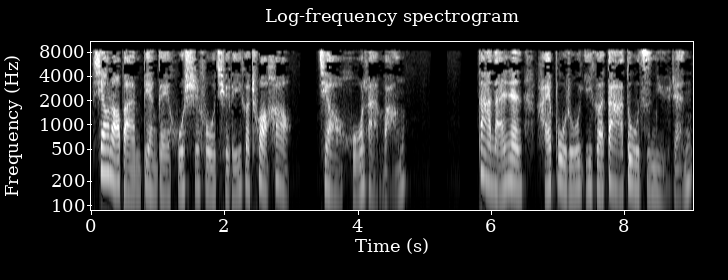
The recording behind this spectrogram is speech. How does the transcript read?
肖老板便给胡师傅取了一个绰号，叫“胡懒王”。大男人还不如一个大肚子女人。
